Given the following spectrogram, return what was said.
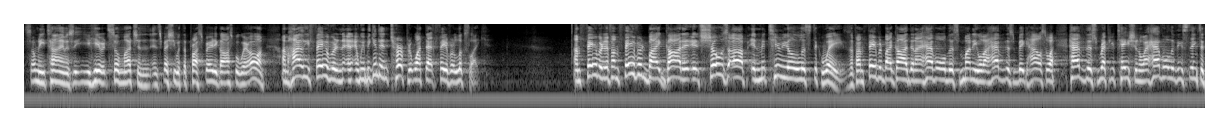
So many times you hear it so much, and, especially with the prosperity gospel, where, oh, I'm, I'm highly favored, and, and we begin to interpret what that favor looks like. I'm favored. If I'm favored by God, it, it, shows up in materialistic ways. If I'm favored by God, then I have all this money, or I have this big house, or I have this reputation, or I have all of these things. And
